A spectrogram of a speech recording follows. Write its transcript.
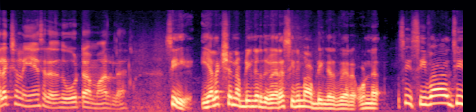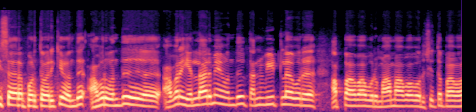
எலெக்ஷனில் ஏன் சார் அது வந்து ஓட்டாக மாறல? சி எலெக்ஷன் அப்படிங்கிறது வேற சினிமா அப்படிங்கிறது வேற. ஒன்று சி சிவாஜி சாரை பொறுத்த வரைக்கும் வந்து அவர் வந்து அவரை எல்லாருமே வந்து தன் வீட்டில் ஒரு அப்பாவா ஒரு மாமாவா ஒரு சித்தப்பாவா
